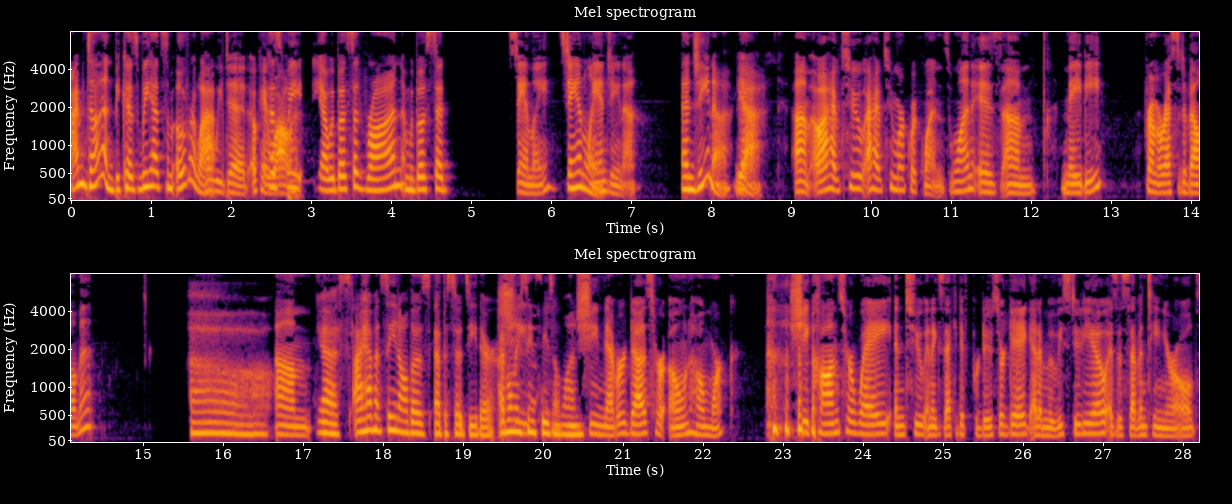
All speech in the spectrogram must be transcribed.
I'm done because we had some overlap. Oh, we did. Okay, wow. we, yeah, we both said Ron and we both said Stanley Stanley and Gina. and Gina. Yeah. Yeah. Um, oh, I have two. I have two more quick ones. One is um, Maeby from Arrested Development. Oh, Um, yes. I haven't seen all those episodes either. I've only seen season one. she never does her own homework. She cons her way into an executive producer gig at a movie studio as a 17 year old.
